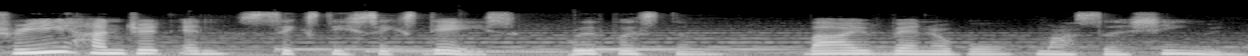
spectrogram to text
366 Days with Wisdom by Venerable Master Xing Yun.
